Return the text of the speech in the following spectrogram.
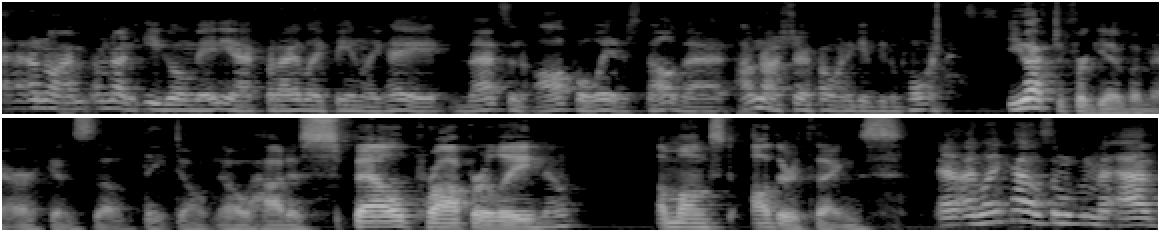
I don't know. I'm, I'm not an egomaniac, but I like being like, hey, that's an awful way to spell that. I'm not sure if I want to give you the points. you have to forgive americans though they don't know how to spell properly know? amongst other things And I like how some of them add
